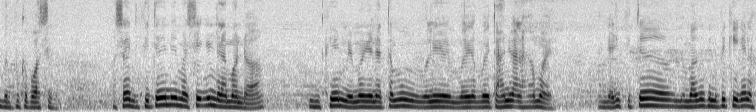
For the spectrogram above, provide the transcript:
berbuka puasa. Pasal kita ni masjid ni dalam bandar, mungkin memang yang datang pun boleh boleh, boleh tahan juga lah ramai. Jadi kita lembaga kena fikirkan lah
